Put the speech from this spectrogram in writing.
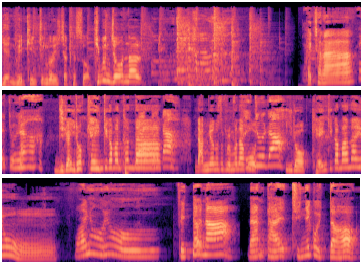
얜 왜 이렇게 일찍 노래 시작했어? 기분 좋은 날. 백천아. 해줘야. 네가 이렇게 인기가 많단다. 남녀노소 불문하고 이렇게 인기가 많아요. 많아요. 베터나, 난잘 지내고 있다.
